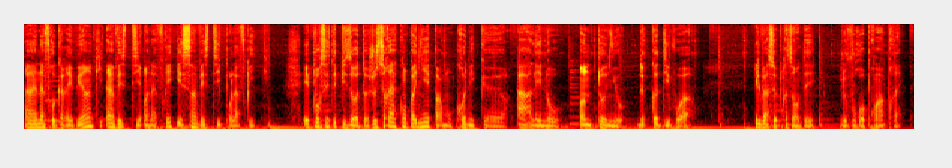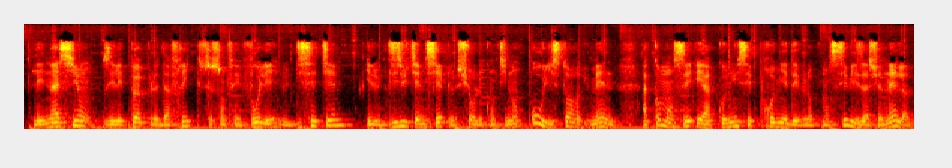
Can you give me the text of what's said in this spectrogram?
un Afro-Caribéen qui investit en Afrique et s'investit pour l'Afrique. Et pour cet épisode, je serai accompagné par mon chroniqueur Arleno Antonio de Côte d'Ivoire. Il va se présenter, je vous reprends après. Les nations et les peuples d'Afrique se sont fait voler le XVIIe et le XVIIIe siècle sur le continent où l'histoire humaine a commencé et a connu ses premiers développements civilisationnels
